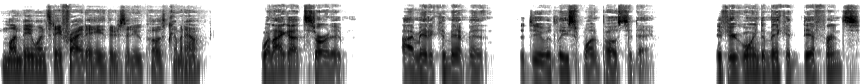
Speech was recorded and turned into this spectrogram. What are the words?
Monday, Wednesday, Friday, there's a new post coming out? When I got started, I made a commitment to do at least one post a day. If you're going to make a difference,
